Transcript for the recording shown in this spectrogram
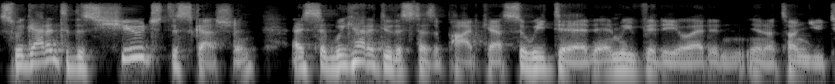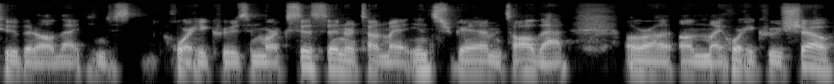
So we got into this huge discussion. I said, we got to do this as a podcast. So we did, and we video it, and you know, it's on YouTube and all that. You can just Jorge Cruise and Mark Sisson, or it's on my Instagram. It's all that, or on, on my Jorge Cruise show.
